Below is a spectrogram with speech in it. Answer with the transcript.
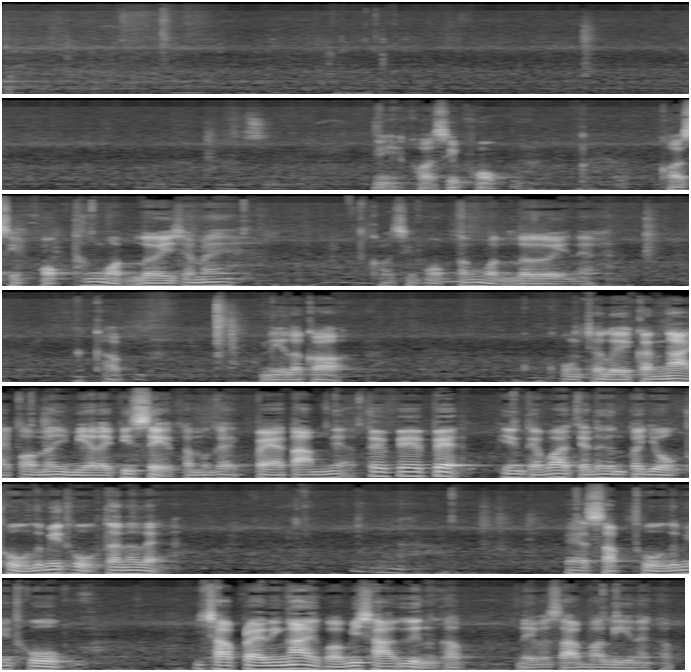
นี่ข้อสิบหกข้อสิบหกทั้งหมดเลยใช่ไหมข้อสิบหกทั้งหมดเลยเนี่ยนะครับนี่แล้วก็คงเฉลยกันง่าย เพราะไม่มีอะไรพิเศษครับมันก็แปลตามเนี้ยเป๊ะๆเป๊ะเพียงแต่ว่าจะเดินประโยคถูกหรือไม่ถูกเท่านั้นแหละแปลศัพท์ถูกหรือไม่ถูก วิชาแปลนี่ง่ายกว่าวิชาอื่นครับ ในภาษาบาลีนะครับ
